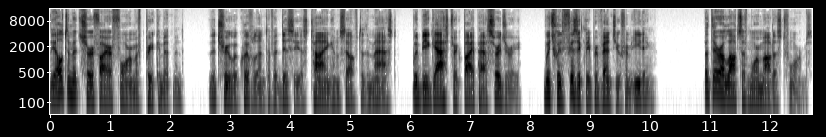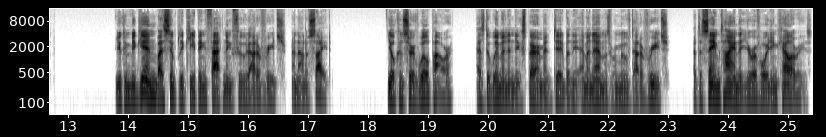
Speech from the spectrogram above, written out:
The ultimate surefire form of pre commitment, the true equivalent of Odysseus tying himself to the mast, would be gastric bypass surgery, which would physically prevent you from eating. But there are lots of more modest forms. You can begin by simply keeping fattening food out of reach and out of sight. You'll conserve willpower, as the women in the experiment did when the M&Ms were moved out of reach, at the same time that you're avoiding calories.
